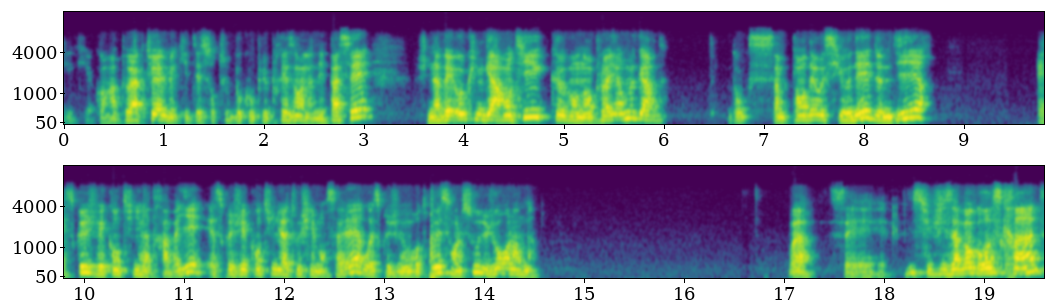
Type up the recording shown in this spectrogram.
est encore un peu actuel, mais qui était surtout beaucoup plus présent l'année passée, je n'avais aucune garantie que mon employeur me garde. Donc ça me pendait aussi au nez de me dire, est-ce que je vais continuer à travailler? Est-ce que je vais continuer à toucher mon salaire? Ou est-ce que je vais me retrouver sans le sou du jour au lendemain? Voilà, c'est suffisamment grosse crainte.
